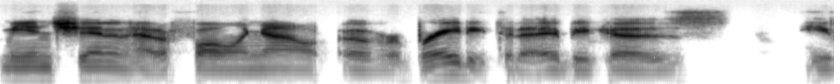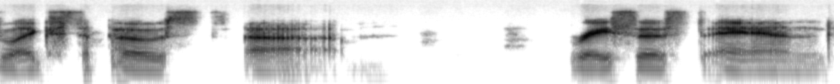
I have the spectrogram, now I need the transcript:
me and Shannon had a falling out over Brady today because he likes to post um racist and,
